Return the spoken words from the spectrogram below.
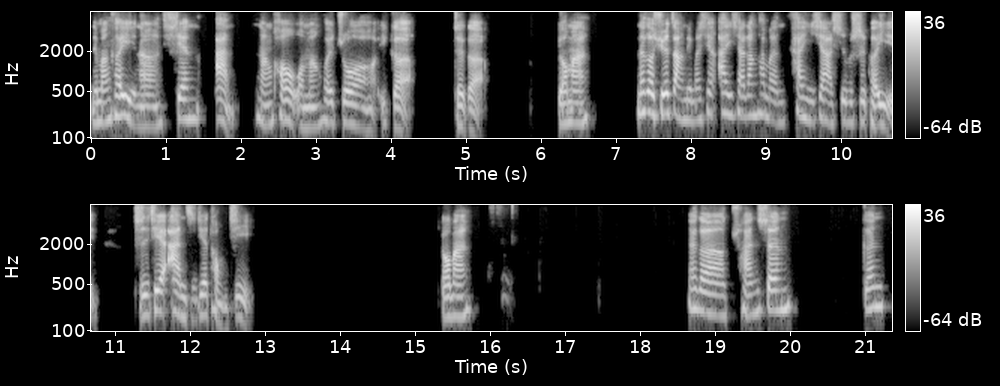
你们可以呢先按，然后我们会做一个这个有吗？那个学长，你们先按一下，让他们看一下是不是可以直接按直接统计，有吗？那个传声跟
